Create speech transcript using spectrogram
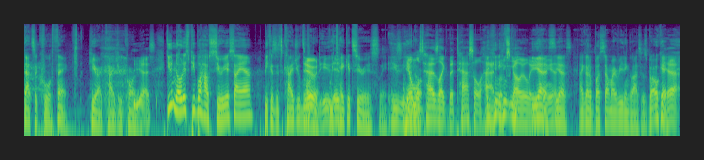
That's a cool thing here at Kaiju Corner. Yes. Do you notice people how serious I am? Because it's Kaiju. Dude, he- we it- take it seriously. He's he almost know? has like the tassel hat with scholarly. yes, thing, yeah. yes. I got to bust out my reading glasses. But okay. Yeah.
